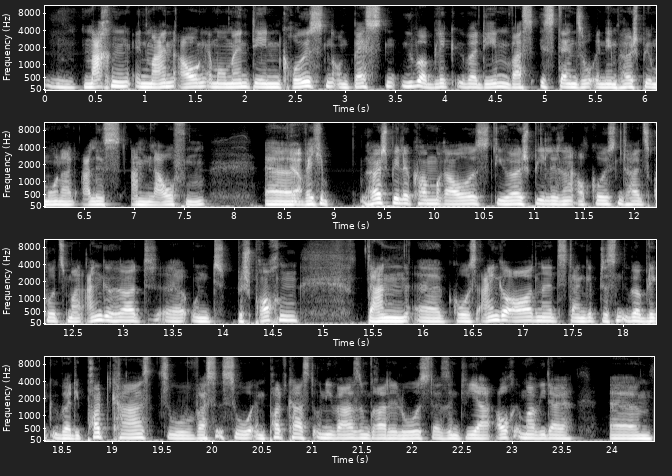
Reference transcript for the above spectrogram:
machen in meinen Augen im Moment den größten und besten Überblick über dem, was ist denn so in dem Hörspielmonat alles am Laufen. Äh, ja. Welche Hörspiele kommen raus, die Hörspiele dann auch größtenteils kurz mal angehört äh, und besprochen, dann äh, groß eingeordnet, dann gibt es einen Überblick über die Podcasts, so was ist so im Podcast-Universum gerade los, da sind wir auch immer wieder ähm,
